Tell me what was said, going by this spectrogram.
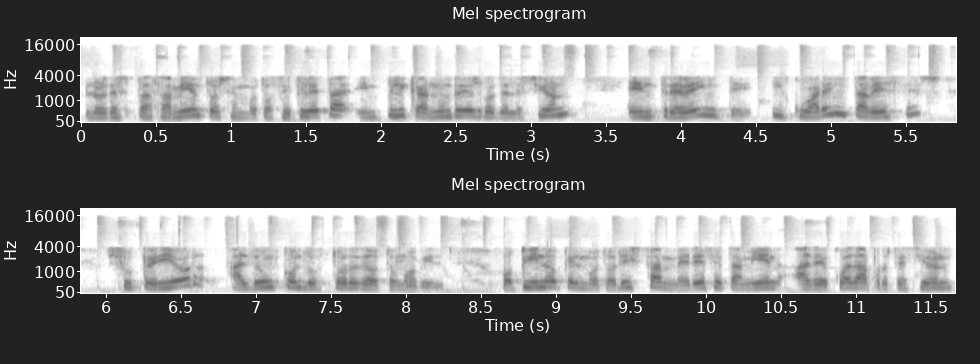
los desplazamientos en motocicleta implican un riesgo de lesión entre 20 y 40 veces superior al de un conductor de automóvil. Opino que el motorista merece también adecuada protección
